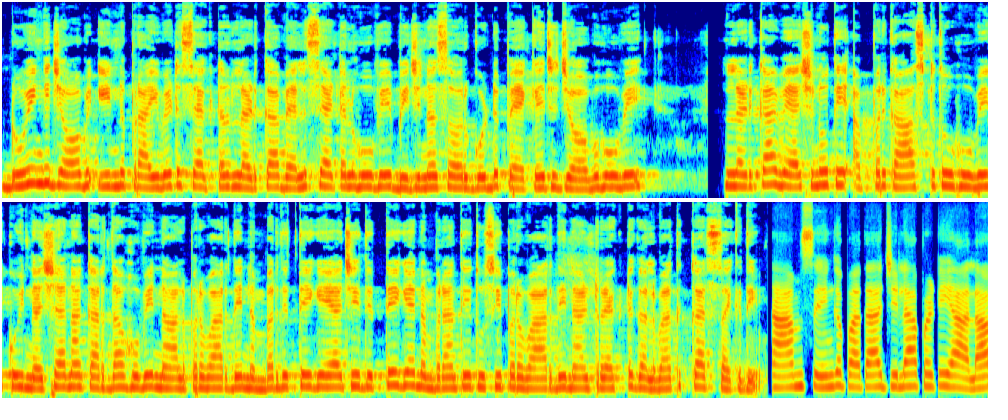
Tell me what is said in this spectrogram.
doing job in private sector ਲੜਕਾ ਵੈਲ ਸੈਟਲ ਹੋਵੇ ਬਿਜ਼ਨਸ ਔਰ ਗੁੱਡ ਪੈਕੇਜ ਜੌਬ ਹੋਵੇ ਲੜਕਾ ਵੈਸ਼ਨੋ ਤੇ ਅਪਰ ਕਾਸਟ ਤੋਂ ਹੋਵੇ ਕੋਈ ਨਸ਼ਾ ਨਾ ਕਰਦਾ ਹੋਵੇ ਨਾਲ ਪਰਿਵਾਰ ਦੇ ਨੰਬਰ ਦਿੱਤੇ ਗਏ ਆ ਜੀ ਦਿੱਤੇ ਗਏ ਨੰਬਰਾਂ ਤੇ ਤੁਸੀਂ ਪਰਿਵਾਰ ਦੇ ਨਾਲ ਡਾਇਰੈਕਟ ਗੱਲਬਾਤ ਕਰ ਸਕਦੇ ਹੋ ਨਾਮ ਸਿੰਘ ਪਤਾ ਜ਼ਿਲ੍ਹਾ ਪਟਿਆਲਾ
